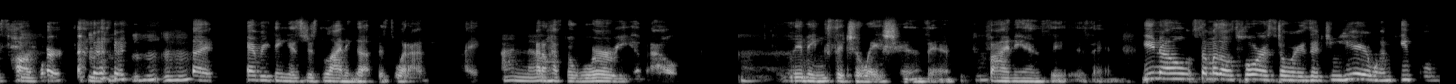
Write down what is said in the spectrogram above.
it's hard work Mhm, mhm, mhm. but everything is just lining up is what I'm like. I know. i don't have to worry about living situations and Mhm. finances and you know some of those horror stories that you hear when people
